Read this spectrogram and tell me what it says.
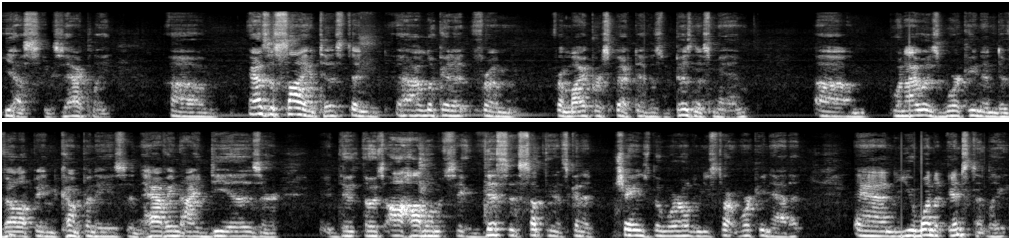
yes, exactly. Um, as a scientist, and I look at it from from my perspective as a businessman, um, when I was working and developing companies and having ideas or th- those aha moments, saying this is something that's going to change the world, and you start working at it, and you want it instantly,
